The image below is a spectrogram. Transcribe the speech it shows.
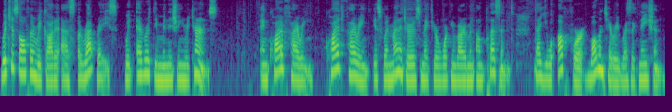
which is often regarded as a rat race with ever diminishing returns. And quiet firing Quiet firing is when managers make your work environment unpleasant that you will opt for voluntary resignation.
